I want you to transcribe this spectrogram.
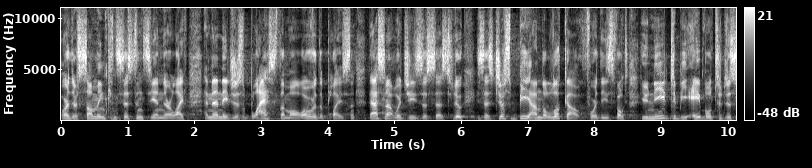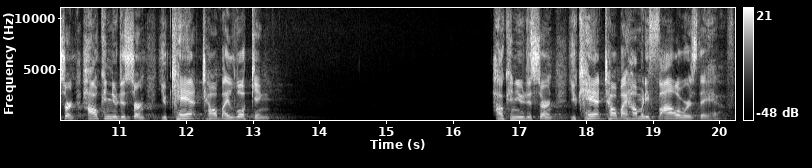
or there's some inconsistency in their life and then they just blast them all over the place. And that's not what Jesus says to do. He says, just be on the lookout for these folks. You need to be able to discern. How can you discern? You can't tell by looking. How can you discern? You can't tell by how many followers they have,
